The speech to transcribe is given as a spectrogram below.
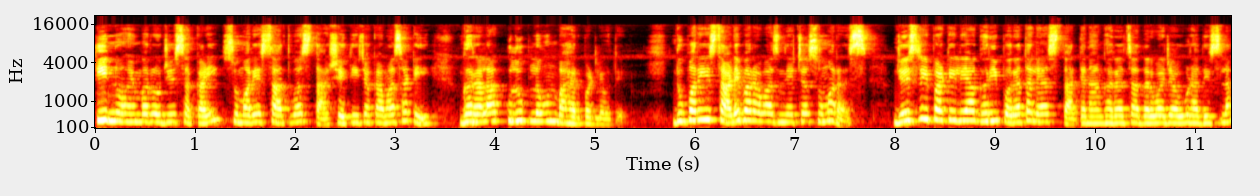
तीन नोव्हेंबर रोजी सकाळी सुमारे सात वाजता शेतीच्या कामासाठी घराला कुलूप लावून बाहेर पडले होते. दुपारी साडेबारा वाजण्याच्या सुमारास जयश्री पाटील या घरी परत आले असता त्यांना घराचा दरवाजा उघडा दिसला.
